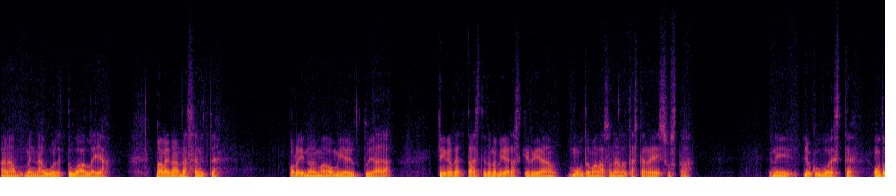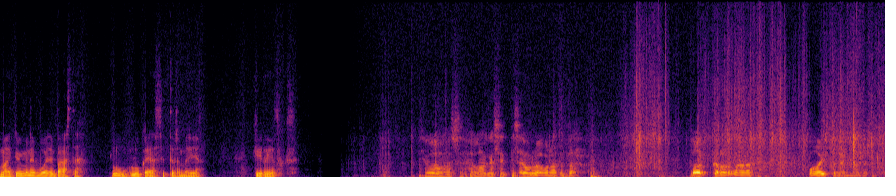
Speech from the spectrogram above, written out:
Aina mennään uudelle tuvalle ja me aletaan tässä nyt porinoimaan omia juttuja ja kirjoitetaan sitten tuonne vieraskirjaan muutamalla sanalla tästä reissusta. Niin joku voi sitten muutaman kymmenen vuoden päästä lu- lukea sitten se meidän kirjoituksen. Joo, se alkaa sitten seuraavana tota makkaraa vähän paistelemaan tästä.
